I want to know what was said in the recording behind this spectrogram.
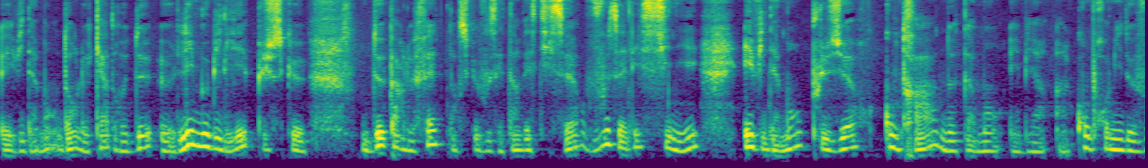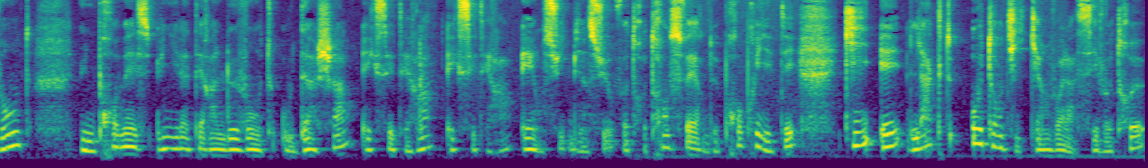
évidemment, dans le cadre de euh, l'immobilier, puisque de par le fait, lorsque vous êtes investisseur, vous allez signer évidemment plusieurs contrat, notamment eh bien, un compromis de vente, une promesse unilatérale de vente ou d'achat, etc., etc. Et ensuite, bien sûr, votre transfert de propriété qui est l'acte authentique. Hein. Voilà, c'est votre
